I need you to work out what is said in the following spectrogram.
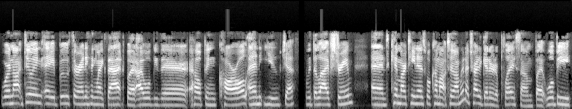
We're not doing a booth or anything like that, but I will be there helping Carl and you, Jeff, with the live stream. And Kim Martinez will come out too. I'm going to try to get her to play some, but we'll be,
